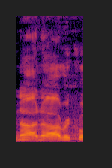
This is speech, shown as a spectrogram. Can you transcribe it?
Nah, nah, I record.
